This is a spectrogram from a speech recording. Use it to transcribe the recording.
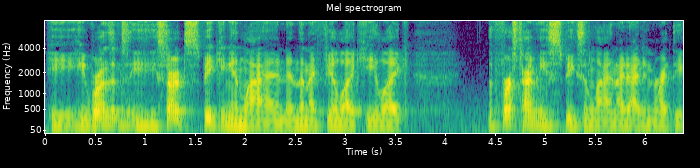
he he runs into he starts speaking in Latin, and then I feel like he like the first time he speaks in Latin, I, I didn't write the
